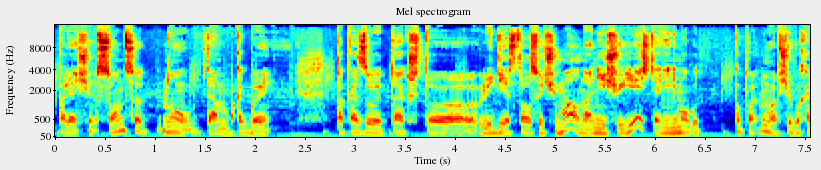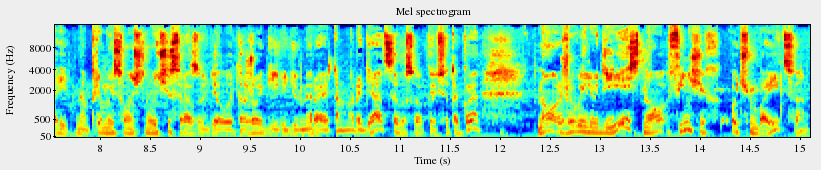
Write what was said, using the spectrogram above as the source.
палящего солнца. Ну, там как бы показывают так, что людей осталось очень мало, но они еще есть, они не могут ну, вообще выходить на прямые солнечные лучи, сразу делают ожоги, люди умирают, там радиация высокая, все такое. Но живые люди есть, но Финч их очень боится,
